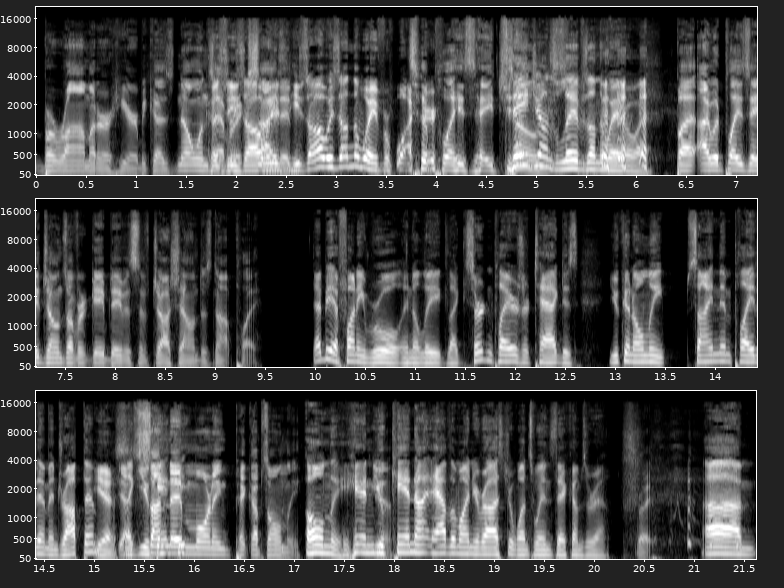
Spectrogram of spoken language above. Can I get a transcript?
barometer here because no one's ever he's always excited he's always on the waiver wire to play Zay Jones. Zay Jones lives on the waiver wire. but I would play Zay Jones over Gabe Davis if Josh Allen does not play. That'd be a funny rule in a league. Like certain players are tagged as you can only sign them, play them, and drop them. Yes. Yeah, like you can't Sunday keep- morning pickups only. only, and you Yeah. cannot have them on your roster once Wednesday comes around. Right. Um,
